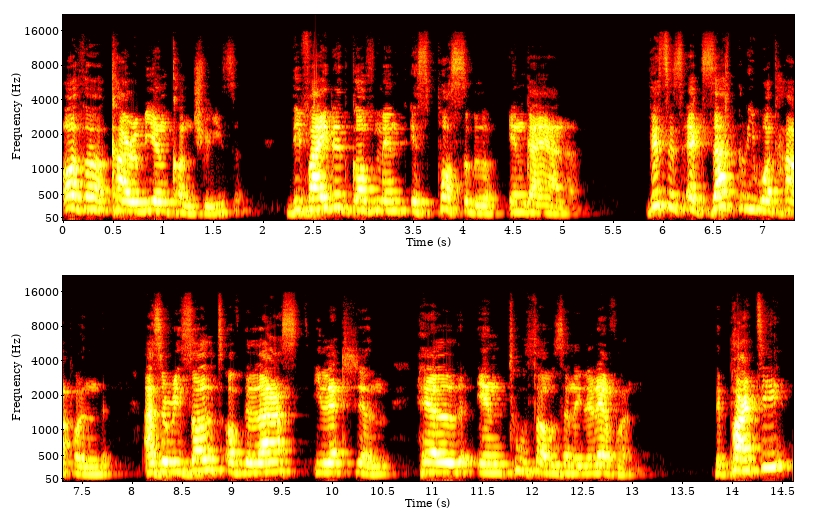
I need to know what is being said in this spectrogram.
other Caribbean countries, divided government is possible in Guyana. This is exactly what happened as a result of the last election held in 2011. The party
